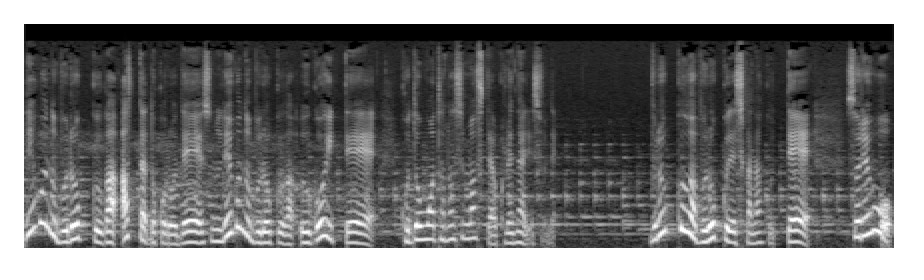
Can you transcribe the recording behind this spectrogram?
レゴのブロックがあったところでそのレゴのブロックが動いて子供を楽しませてはくれないですよねブロックはブロックでしかなくってそれを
